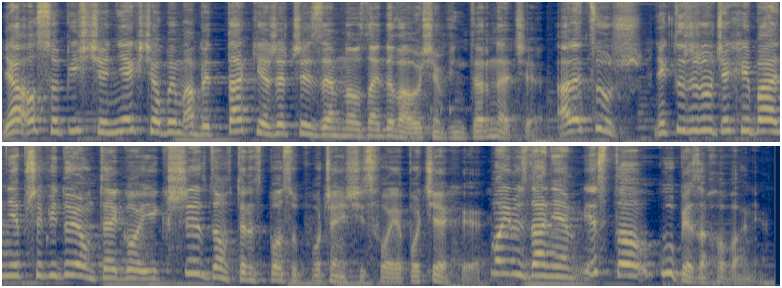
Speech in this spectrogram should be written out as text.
Ja osobiście nie chciałbym, aby takie rzeczy ze mną znajdowały się w internecie. Ale cóż, niektórzy ludzie chyba nie przewidują tego i krzywdzą w ten sposób po części swoje pociechy. Moim zdaniem jest to głupie zachowanie.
